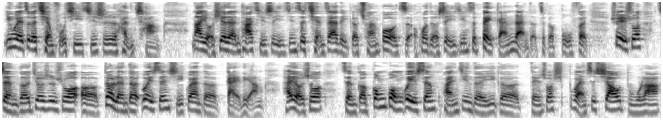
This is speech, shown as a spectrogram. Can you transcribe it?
因为这个潜伏期其实很长。那有些人他其实已经是潜在的一个传播者，或者是已经是被感染的这个部分。所以说，整个就是说呃个人的卫生习惯的改良，还有说整个公共卫生环境的一个等于说不管是消毒啦，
